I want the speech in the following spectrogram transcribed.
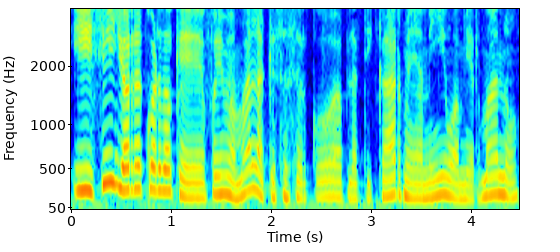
Y sí, yo recuerdo que fue mi mamá la que se acercó a platicarme a mí o a mi hermano,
